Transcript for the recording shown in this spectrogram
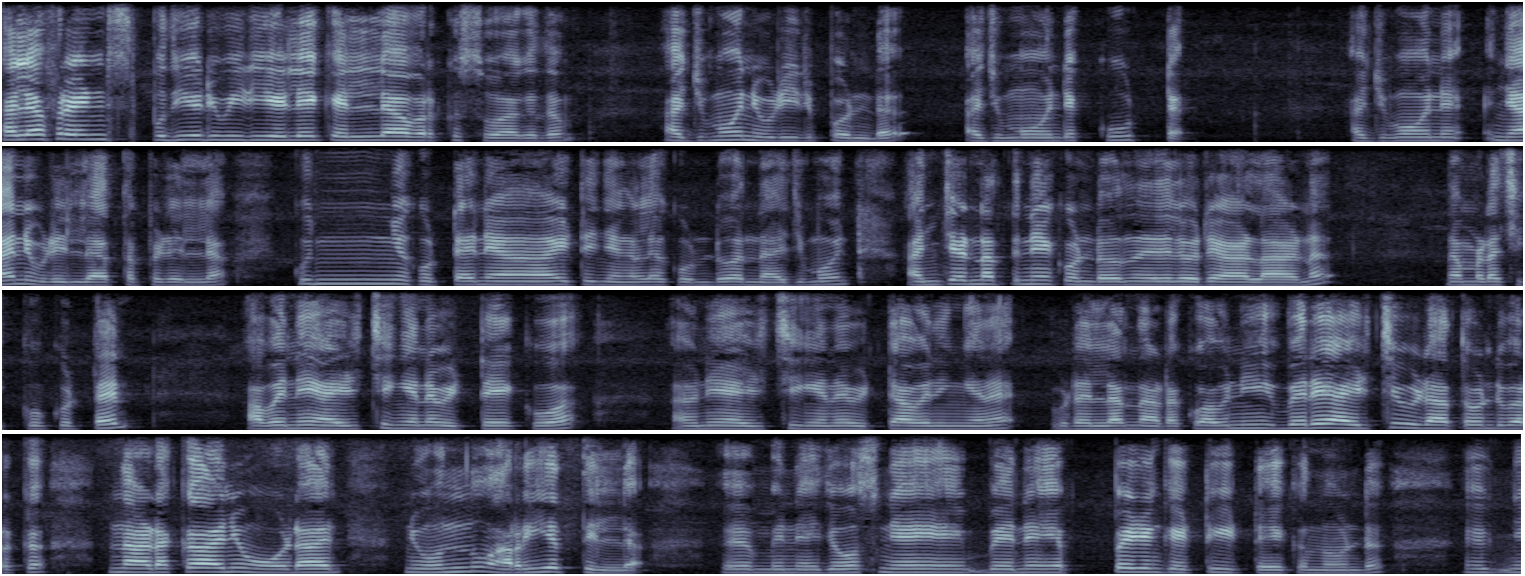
Hello friends പുതിയൊരു വീഡിയോയിലേക്ക് എല്ലാവർക്കും സ്വാഗതം. അജ്മോൻ ഇവിടെ ഇരിപ്പുണ്ട്. അജ്മോന്റെ കൂട്ട്. അജ്മോന് ഞാനിവിടെ ഇല്ലാത്തപ്പോഴല്ല കുഞ്ഞു കുട്ടനായിട്ട് ഞങ്ങളെ കൊണ്ടുവന്ന അജ്മോൻ അഞ്ചെണ്ണത്തിനെ കൊണ്ടുവന്നതിൽ ഒരാളാണ്. നമ്മുടെ ചിക്കുക്കുട്ടൻ അവനെ അഴിച്ചിങ്ങനെ വിട്ടേക്കുക. അവനെ അഴിച്ചിങ്ങനെ വിട്ട് അവനിങ്ങനെ ഇവിടെ എല്ലാം നടക്കും. അവന് ഇവരെ അഴിച്ചു വിടാത്തതുകൊണ്ട് ഇവർക്ക് നടക്കാനും ഓടാനും ഒന്നും അറിയത്തില്ല. പിന്നെ ജോസിനെ പിന്നെ എപ്പോഴും കെട്ടിയിട്ടേക്കുന്നതുകൊണ്ട്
